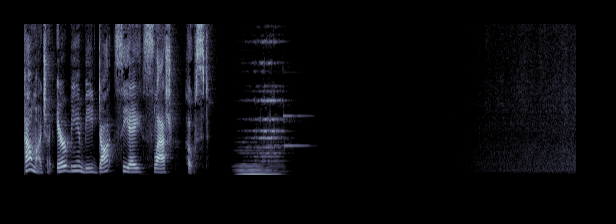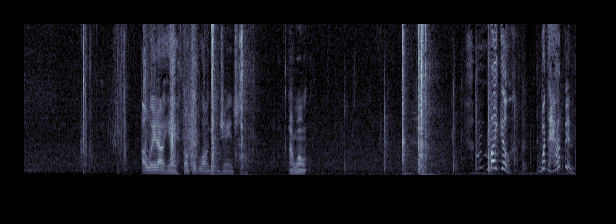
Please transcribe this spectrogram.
how much at airbnb.ca slash host. I'll wait out here. Don't take long getting changed. I won't. Michael! What happened?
